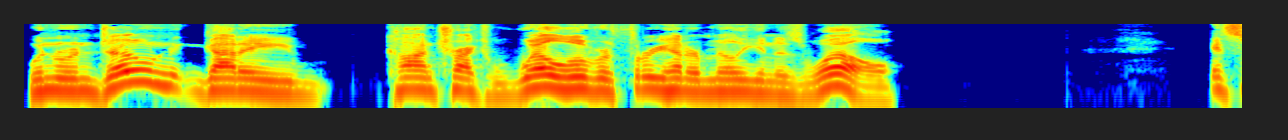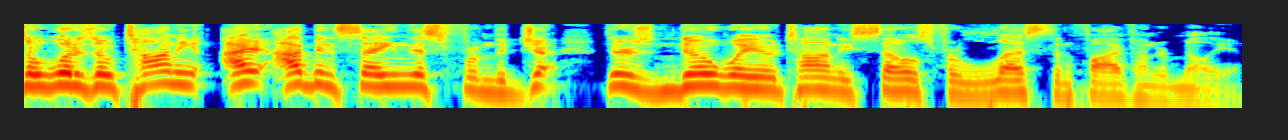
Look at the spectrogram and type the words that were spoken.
When Rendon got a contract well over 300 million as well and so, what is Ohtani? I, I've been saying this from the. Ju- There's no way Ohtani settles for less than 500 million.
